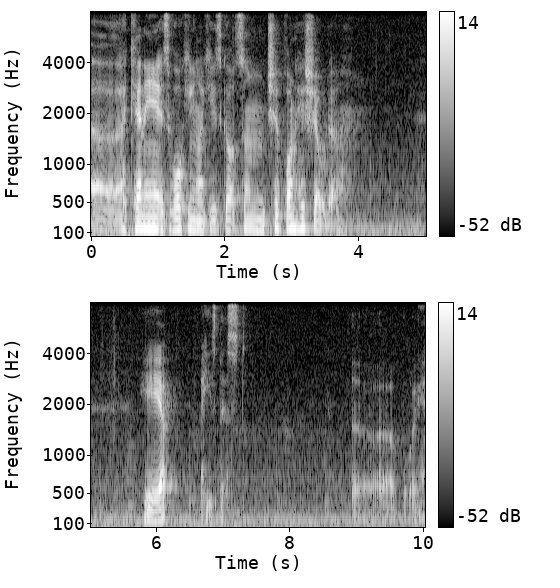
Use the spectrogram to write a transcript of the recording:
Uh, Kenny is walking like he's got some chip on his shoulder. Yep, he's pissed. Oh boy.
